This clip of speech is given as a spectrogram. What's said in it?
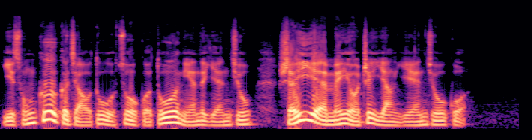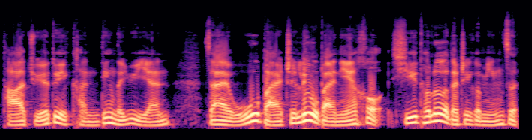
已从各个角度做过多年的研究，谁也没有这样研究过。他绝对肯定的预言，在五百至六百年后，希特勒的这个名字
